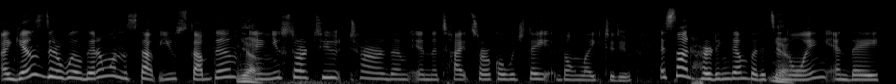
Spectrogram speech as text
against their will. They don't want to stop. You stop them Yeah. and you start to turn them in a tight circle, which they don't like to do. It's not hurting them, but it's Yeah. annoying. And they,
